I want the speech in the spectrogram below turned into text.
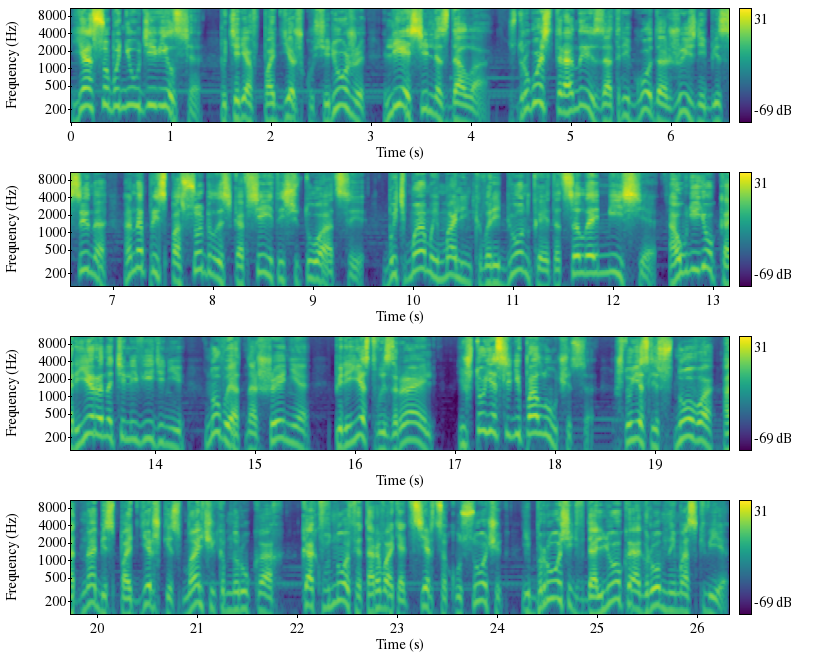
Я особо не удивился. Потеряв поддержку Сережи, Лия сильно сдала. С другой стороны, за три года жизни без сына она приспособилась ко всей этой ситуации. Быть мамой маленького ребенка – это целая миссия. А у нее карьера на телевидении, новые отношения, переезд в Израиль. И что, если не получится? Что, если снова одна без поддержки с мальчиком на руках? Как вновь оторвать от сердца кусочек и бросить в далекой огромной Москве?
